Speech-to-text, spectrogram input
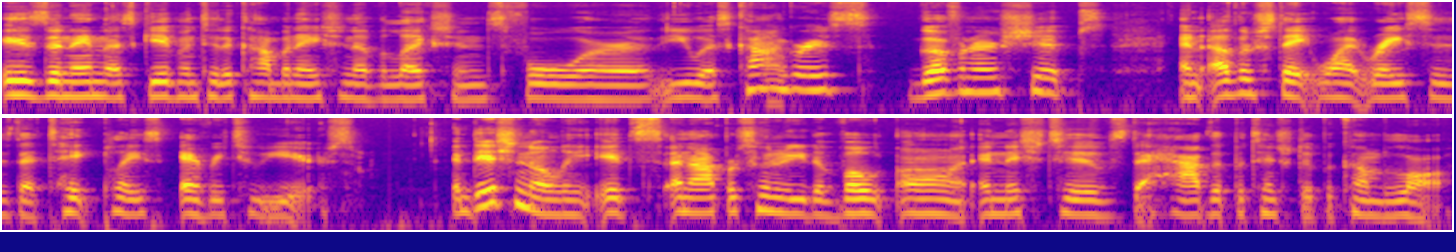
is the name that's given to the combination of elections for the U.S. Congress, governorships, and other statewide races that take place every two years. Additionally, it's an opportunity to vote on initiatives that have the potential to become law.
